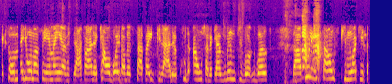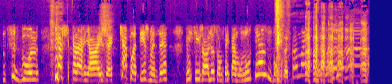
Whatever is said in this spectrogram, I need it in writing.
avec son maillot dans ses mains, à faire le cowboy par-dessus sa tête, puis la- le coup de hanche avec la zouine qui va revolte dans tous les sens, puis moi qui étais une petite boule, cachée à l'arrière, je capotais, je me disais, mais ces gens-là sont peut-être à mon hôtel, ils vont me reconnaître.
